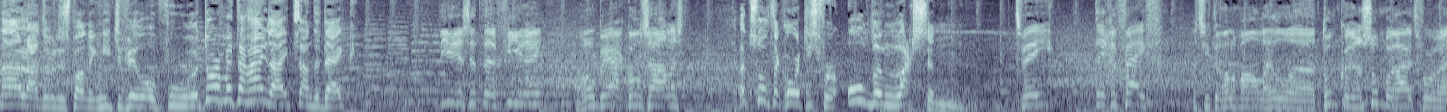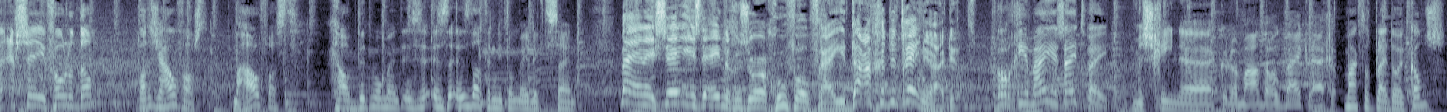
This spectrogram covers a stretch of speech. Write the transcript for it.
Nou, laten we de spanning niet te veel opvoeren. Door met de highlights aan de dijk. Hier is het eh, 4-1. Robert González. Het slotakkoord is voor Olden Larsen. 2 tegen 5. Het ziet er allemaal heel eh, donker en somber uit voor eh, FC Volendam. Wat is je houvast? Maar houvast. Ja, op dit moment is, is, is dat er niet om eerlijk te zijn. Bij NEC is de enige zorg hoeveel vrije dagen de trainer uitdeelt. Rogier Meijer zei twee. Misschien eh, kunnen we maandag ook bij krijgen. Maakt dat pleidooi kans?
